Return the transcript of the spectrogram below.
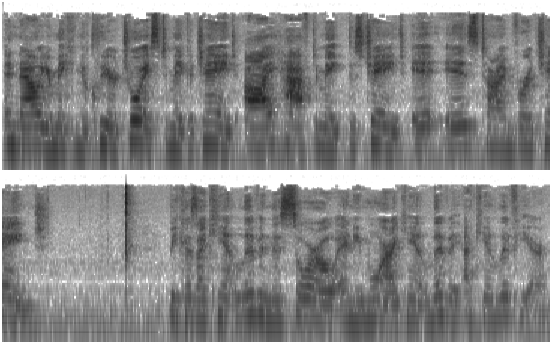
And now you're making a clear choice to make a change. I have to make this change. It is time for a change. Because i can't live in this sorrow anymore. I can't live it. I can't live here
